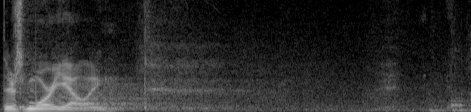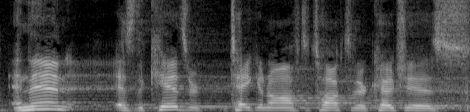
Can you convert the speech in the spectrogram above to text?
There's more yelling. And then, as the kids are taken off to talk to their coaches,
